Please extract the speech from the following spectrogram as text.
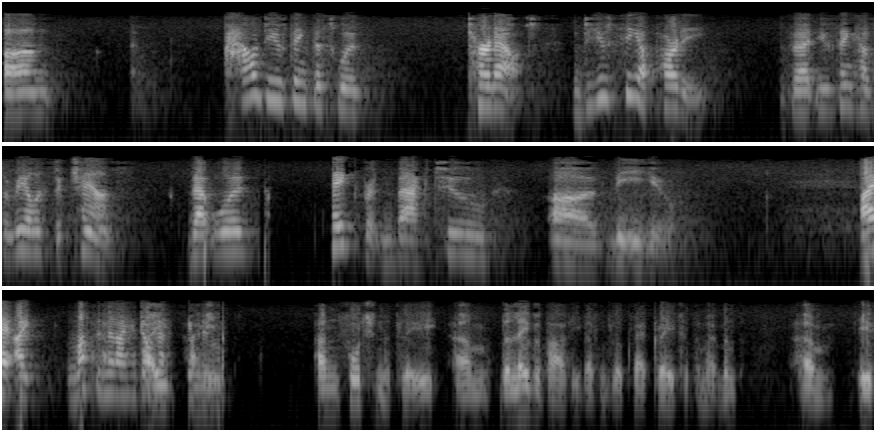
um, how do you think this would turn out? Do you see a party that you think has a realistic chance that would take Britain back to uh, the EU? I, I, must admit I don't I, have. I mean, unfortunately, um, the Labour Party doesn't look that great at the moment. Um, if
